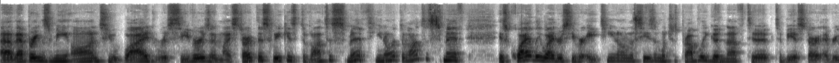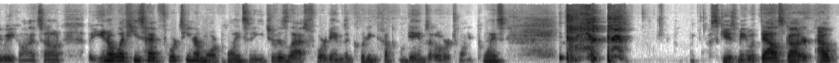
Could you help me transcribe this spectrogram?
Uh, that brings me on to wide receivers, and my start this week is Devonta Smith. You know what? Devonta Smith is quietly wide receiver 18 on the season, which is probably good enough to, to be a start every week on its own. But you know what? He's had 14 or more points in each of his last four games, including a couple of games over 20 points. Excuse me. With Dallas Goedert out,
